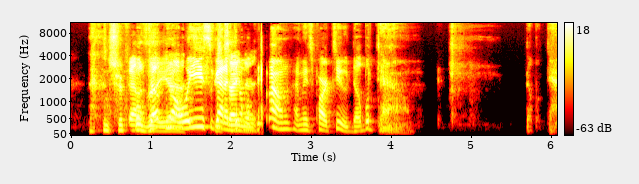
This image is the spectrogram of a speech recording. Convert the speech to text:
triple Double- the, no, uh, we used to got to double down. I mean, it's part two. Double down. Double down.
